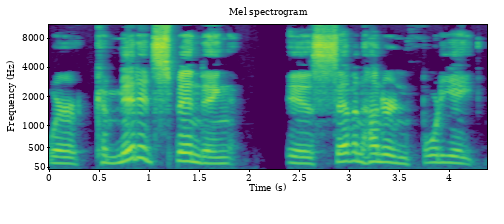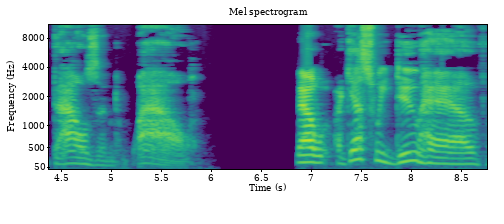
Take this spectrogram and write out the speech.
where committed spending is 748,000. Wow. Now, I guess we do have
